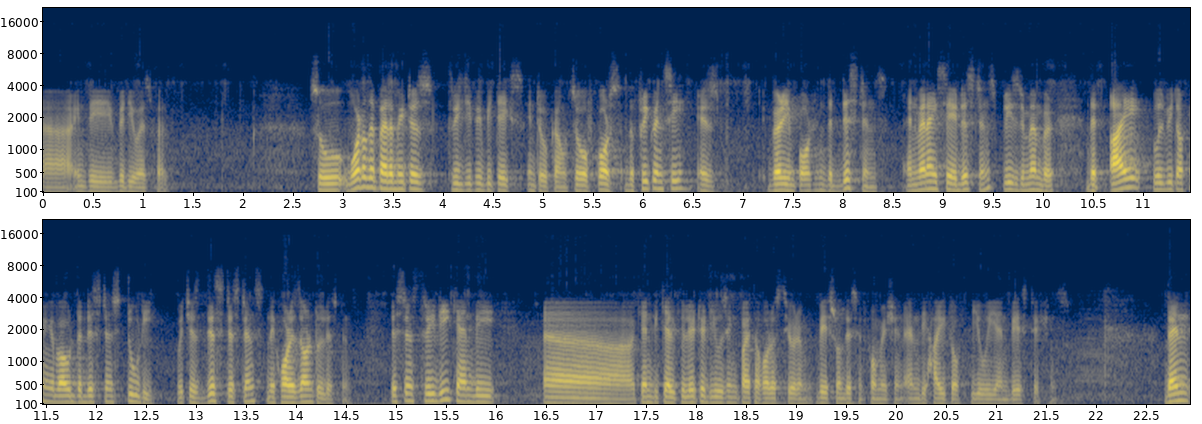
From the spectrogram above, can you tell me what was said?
uh, in the video as well. So, what are the parameters 3GPP takes into account? So, of course, the frequency is very important the distance and when I say distance please remember that I will be talking about the distance 2D which is this distance the horizontal distance. Distance 3D can be uh, can be calculated using Pythagoras theorem based on this information and the height of UE and base stations. Then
